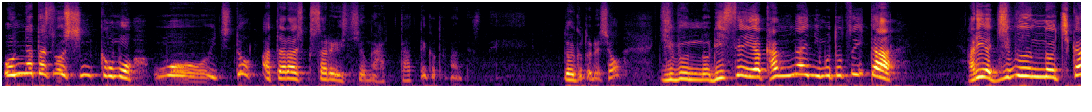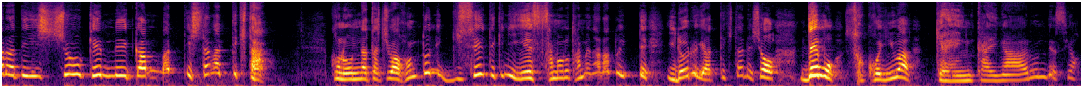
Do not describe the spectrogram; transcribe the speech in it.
女たちの信仰ももう一度新しくされる必要があったってことなんですね。どういうことでしょう？自分の理性や考えに基づいたあるいは自分の力で一生懸命頑張って従ってきたこの女たちは本当に犠牲的にイエス様のためならと言っていろいろやってきたでしょうでもそこには限界があるんですよ。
